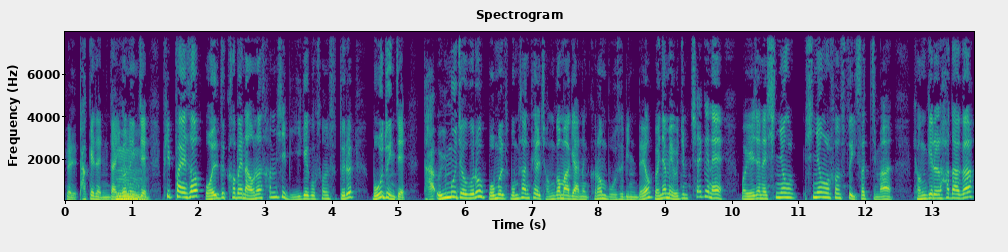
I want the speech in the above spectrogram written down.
를 받게 됩니다. 이거는 음. 이제 피파에서 월드컵에 나오는 32개국 선수들을 모두 이제 다 의무적으로 몸을 몸 상태를 점검하게 하는 그런 모습인데요. 왜냐하면 요즘 최근에 뭐 예전에 신영 신영욱 선수도 있었지만 경기를 하다가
